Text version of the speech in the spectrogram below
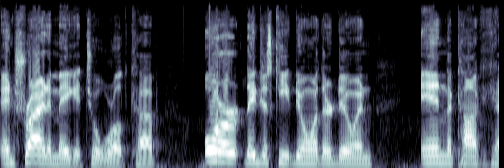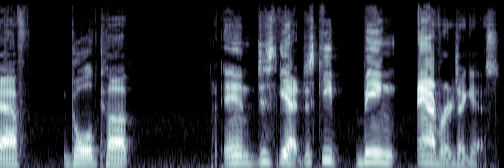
and try to make it to a World Cup, or they just keep doing what they're doing in the CONCACAF Gold Cup, and just yeah, just keep being average, I guess,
